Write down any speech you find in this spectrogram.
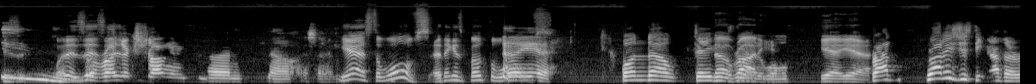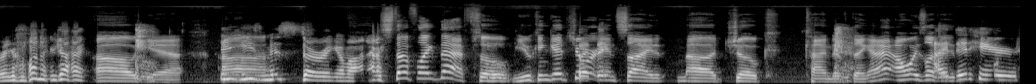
What is this? Roderick Strong and uh, no, that's not him. Yeah, it's the Wolves. I think it's both the Wolves. Oh yeah. Well, no, Davey's No, the Roddy. other wolf. Yeah, yeah. Rod, Roddy's just the other Ring of Honor guy. Oh, yeah. He, Uh, he's Mr. Ring of Honor. stuff like that. So you can get your they- inside uh, joke kind of thing. I always love I it. did hear,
